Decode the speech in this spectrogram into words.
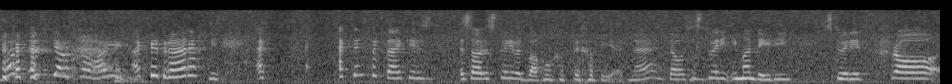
Wat is jou geheim? Ek weet regtig nie. Ek ek dink partykeer is is daar 'n storie wat wag om gebeur, né? Daar's 'n storie iemand het die storie het vra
